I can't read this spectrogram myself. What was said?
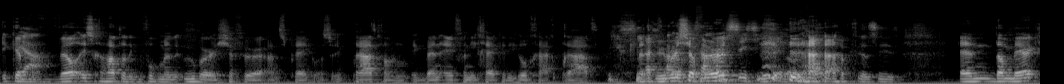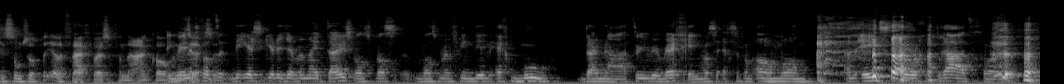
ik heb Ja. wel eens gehad dat ik bijvoorbeeld met een Uber-chauffeur aan het spreken was. Ik praat gewoon, ik ben een van die gekken die heel graag praat. Met Uber-chauffeurs. Daarom zit je hier ook. Ja, precies. En dan merk je soms wel van, ja, dan vraag je waar ze vandaan komen. Ik weet nog dat de, de eerste keer dat jij bij mij thuis was, was, was mijn vriendin echt moe. Daarna, toen je weer wegging, was het echt zo van, oh man, aan één door gepraat gewoon.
